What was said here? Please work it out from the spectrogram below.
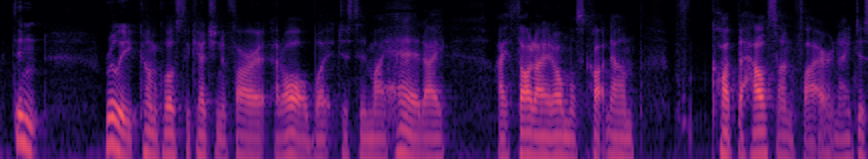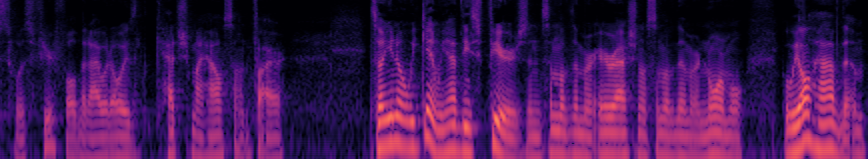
It didn't really come close to catching a fire at all, but just in my head, I I thought I had almost caught down caught the house on fire and I just was fearful that I would always catch my house on fire. So, you know, again, we have these fears, and some of them are irrational, some of them are normal, but we all have them.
